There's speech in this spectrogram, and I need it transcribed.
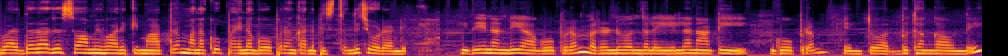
వరదరాజస్వామి వారికి మాత్రం మనకు పైన గోపురం కనిపిస్తుంది చూడండి. ఇదేనండి ఆ గోపురం. రెండు వందల ఏళ్ళ నాటి గోపురం. ఎంతో అద్భుతంగా ఉంది.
